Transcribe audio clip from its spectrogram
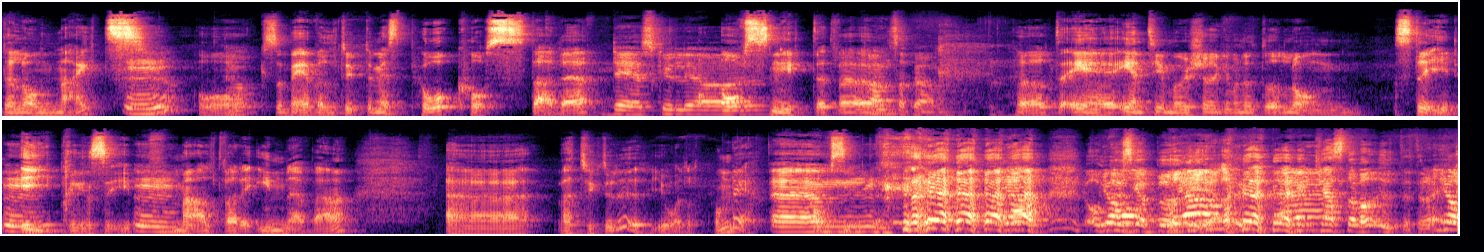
The Long Nights. Mm. Och Ja. som är väl typ det mest påkostade Det skulle jag avsnittet. chansa på. hört. Är en timme och 20 minuter lång strid Mm. i princip Mm. med allt vad det innebär. Eh, vad tyckte du Joel om det Ehm, avsnittet? ja, om ja, du ska börja. ja, Kasta bara ut det till dig. Jag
